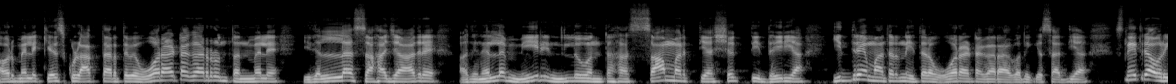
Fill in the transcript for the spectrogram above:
ಅವ್ರ ಮೇಲೆ ಕೇಸ್ಗಳು ಆಗ್ತಾ ಇರ್ತವೆ. ಹೋರಾಟಗಾರರು ಅಂತಂದಮೇಲೆ ಇದೆಲ್ಲ ಸಹಜ. ಆದರೆ ಅದನ್ನೆಲ್ಲ ಮೀರಿ ನಿಲ್ಲುವಂತಹ ಸಾಮರ್ಥ್ಯ, ಶಕ್ತಿ, ಧೈರ್ಯ ಇದ್ದರೆ ಮಾತ್ರ ಈ ಥರ ಹೋರಾಟಗಾರ ಆಗೋದಕ್ಕೆ ಸಾಧ್ಯ. ಸ್ನೇಹಿತರೆ, ಅವ್ರು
